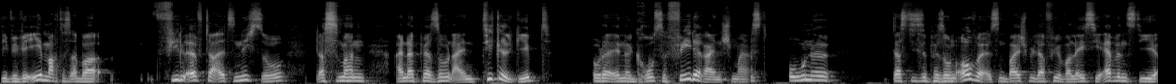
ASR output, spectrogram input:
Die WWE macht es aber viel öfter als nicht so, dass man einer Person einen Titel gibt oder in eine große Fehde reinschmeißt, ohne dass diese Person over ist. Ein Beispiel dafür war Lacey Evans, die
